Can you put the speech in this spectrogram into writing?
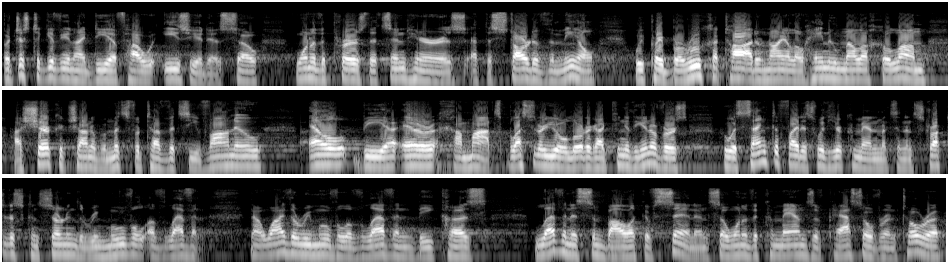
but just to give you an idea of how easy it is. So one of the prayers that's in here is at the start of the meal. We pray Baruch Atah Adonai Eloheinu Melech Olam Asher Kachanu B'mitzvotav Vitzivanu El Bi'er Chamatz. Blessed are you, O Lord our God, King of the universe, who has sanctified us with your commandments and instructed us concerning the removal of leaven. Now, why the removal of leaven? Because leaven is symbolic of sin, and so one of the commands of Passover and Torah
